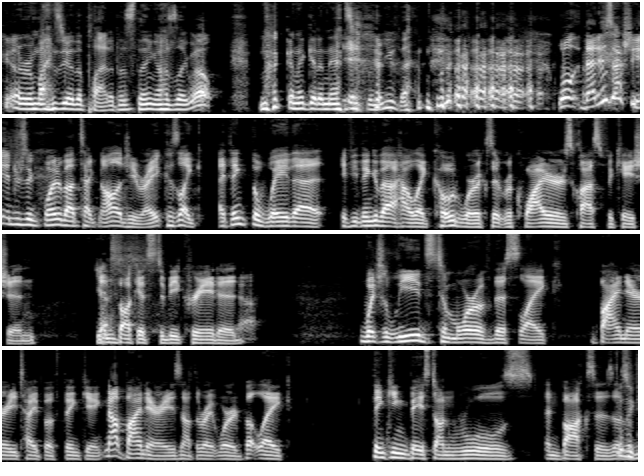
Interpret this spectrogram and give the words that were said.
it reminds me of the platypus thing. I was like, well, I'm not gonna get an answer from you then. well, that is actually an interesting point about technology, right? Because like I think the way that if you think about how like code works, it requires classification and buckets to be created, Yeah. which leads to more of this like binary type of thinking. Not binary is not the right word, but like thinking based on rules and boxes as It's like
